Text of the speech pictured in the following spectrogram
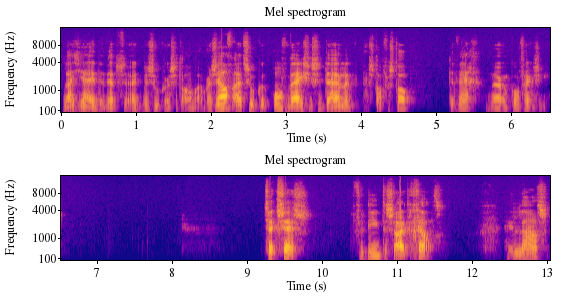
laat jij de websitebezoekers het allemaal maar zelf uitzoeken of wijs je ze duidelijk en stap voor stap de weg naar een conversie? Check 6. Verdient de site geld? Helaas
